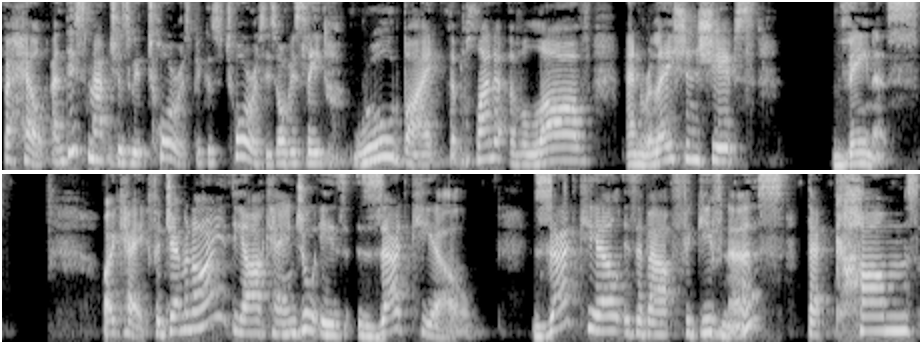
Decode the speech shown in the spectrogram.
for help. And this matches with Taurus because Taurus is obviously ruled by the planet of love and relationships, Venus. Okay, for Gemini, the archangel is Zadkiel. Zadkiel is about forgiveness that comes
